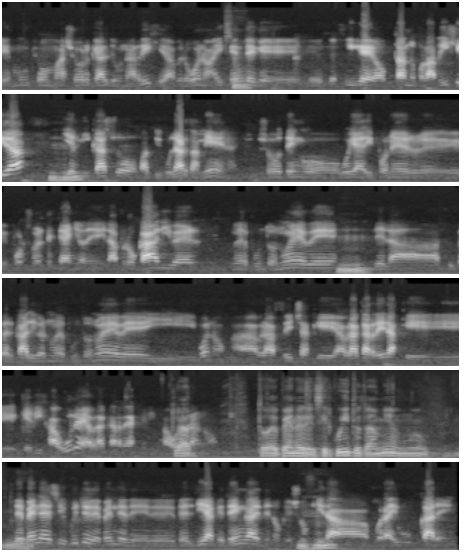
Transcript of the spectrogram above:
es, mucho mayor que al de una rígida, pero bueno, hay gente que, que, sigue optando por la rígida y en mi caso particular también. Yo tengo, voy a disponer eh, por suerte este año de la Pro Caliber 9.9, de la Super Caliber 9.9 y bueno, habrá fechas que, habrá carreras que, que elija una y habrá carreras que elija otra, ¿no? Todo depende del circuito también. Depende del circuito y depende de, del día que tenga y de lo que yo quiera por ahí buscar en,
